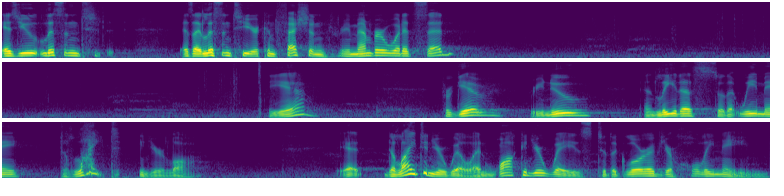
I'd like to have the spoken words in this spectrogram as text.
As you listened, as I listened to your confession, remember what it said? Yeah. Forgive, renew, and lead us so that we may delight in your law. Eh, delight in your will and walk in your ways to the glory of your holy name.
